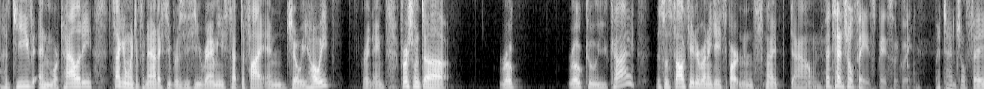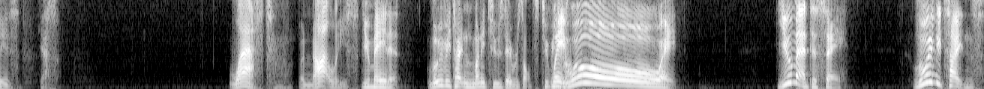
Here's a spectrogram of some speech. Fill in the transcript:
Hativ and Mortality. Second went to Fnatic, Super ZC, Rami, Septify, and Joey Hoey. Great name. First went to Roku Yukai. This was Falcated, Renegade, Spartan, and Snipe Down. Potential phase, basically. Potential phase. Yes. Last but not least, you made it. Louis V Titans Money Tuesday results. Two wait, whoa, wait. You meant to say Louis V Titans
